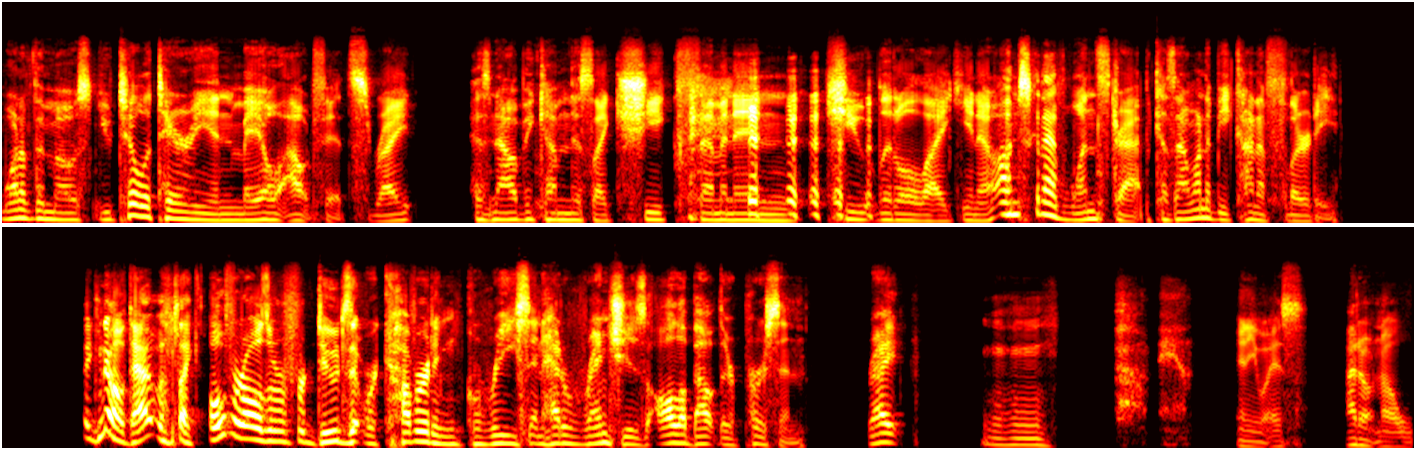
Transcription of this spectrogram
one of the most utilitarian male outfits, right? Has now become this like chic, feminine, cute little like, you know, I'm just gonna have one strap because I want to be kind of flirty. Like, no, that was like overalls were for dudes that were covered in grease and had wrenches all about their person, right? Mm-hmm. Oh man. Anyways, I don't know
